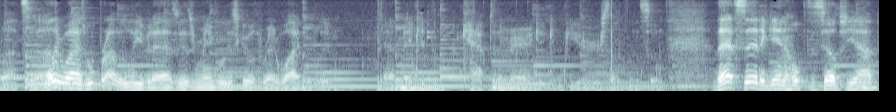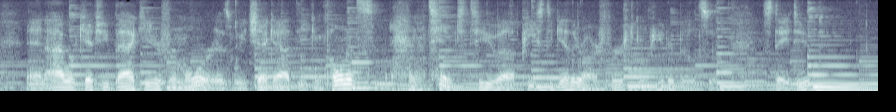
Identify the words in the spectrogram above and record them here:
But uh, otherwise, we'll probably leave it as is, or maybe we'll just go with red, white, and blue. Yeah, make it the Captain America computer or something. So that said, again, hope this helps you out, and I will catch you back here for more as we check out the components and attempt to uh, piece together our first computer build. So stay tuned.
